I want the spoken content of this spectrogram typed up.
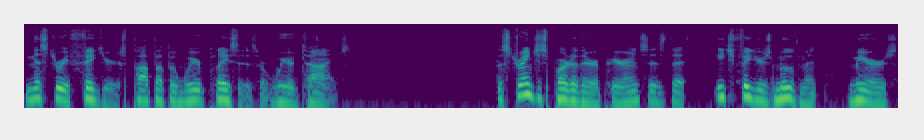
mystery figures pop up in weird places or weird times. The strangest part of their appearance is that each figure's movement mirrors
